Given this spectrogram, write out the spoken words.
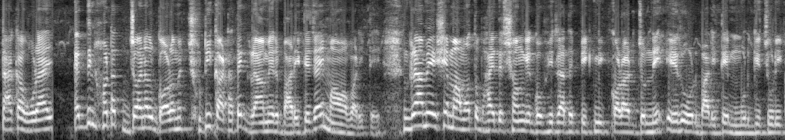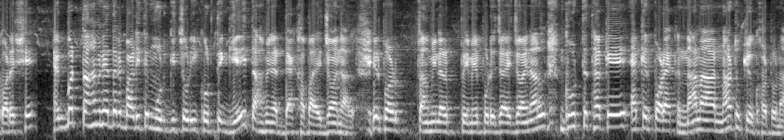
টাকা উড়ায়। একদিন হঠাৎ জয়নাল গরমের ছুটি কাটাতে গ্রামের বাড়িতে যায় মামা বাড়িতে। গ্রামে এসে মামাতো ভাইদের সঙ্গে গভীর রাতে পিকনিক করার জন্য এর ওর বাড়িতে মুরগি চুরি করে সে। একবার তাহমিনাদের বাড়িতে মুরগি চুরি করতে গিয়েই তাহমিনার দেখা পায় জয়নাল। এরপর তাহমিনার প্রেমে পড়ে যায় জয়নাল। ঘটতে থাকে একের পর এক নানা নাটকীয় ঘটনা।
